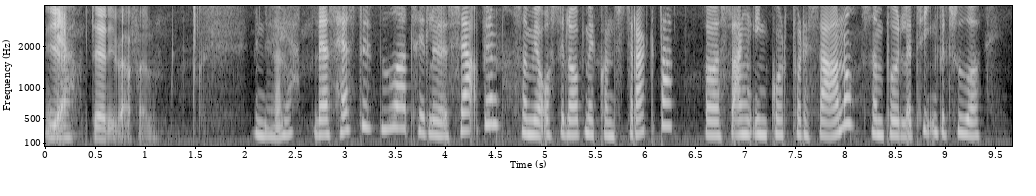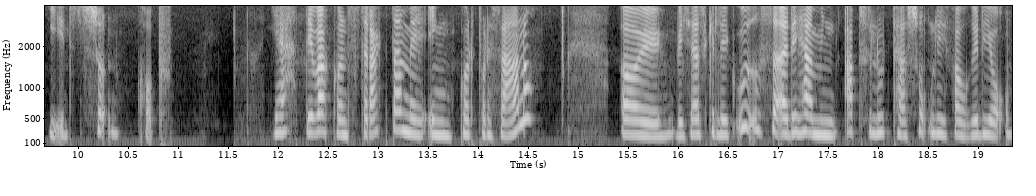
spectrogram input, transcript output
Ja, ja, det er det i hvert fald. Men ja. ja. Lad os haste videre til uh, Serbien, som jeg også stiller op med Constracta, og sang Incorporesano, som på latin betyder i en sund krop. Ja, det var Constracta med Incorporesano. Og øh, hvis jeg skal lægge ud, så er det her min absolut personlige favorit i år.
